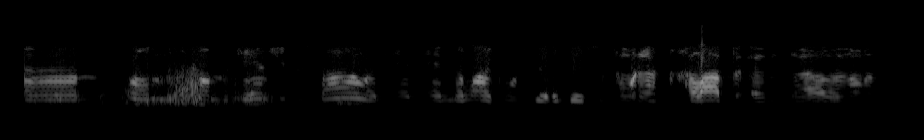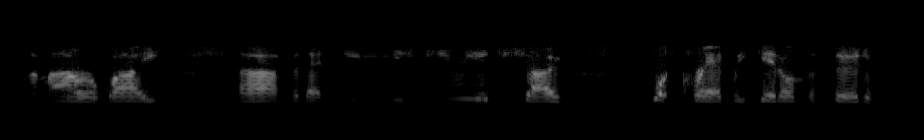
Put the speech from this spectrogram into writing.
um, from from the township of Sale, and, and, and the locals really do support our club, and uh, a lot of them are away uh, for that New Year's period. So, what crowd we get on the third of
